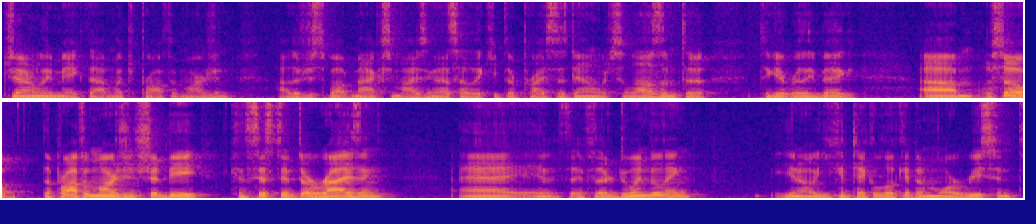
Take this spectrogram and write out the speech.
generally make that much profit margin. Uh, they're just about maximizing. That's how they keep their prices down, which allows them to to get really big. Um, so the profit margin should be consistent or rising. Uh, if, if they're dwindling, you know you can take a look at a more recent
